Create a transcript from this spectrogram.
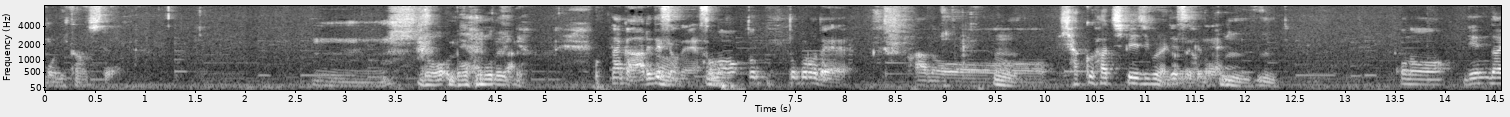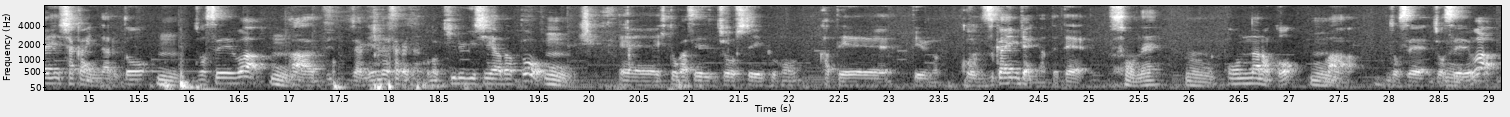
ここに関して。はうん。どうどう思った？なんかあれですよね、うん。そのとところで、あのー108ページぐらい。ですよね。うんこの現代社会になると、うん。うん。女性は、うん。あじゃあ現代社会じゃないこのキルギシアだと、うん。えー人が成長していく本過程っていうのこう図解みたいになってて。そうね。うん。女の子、うん。まあ女性女性は、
